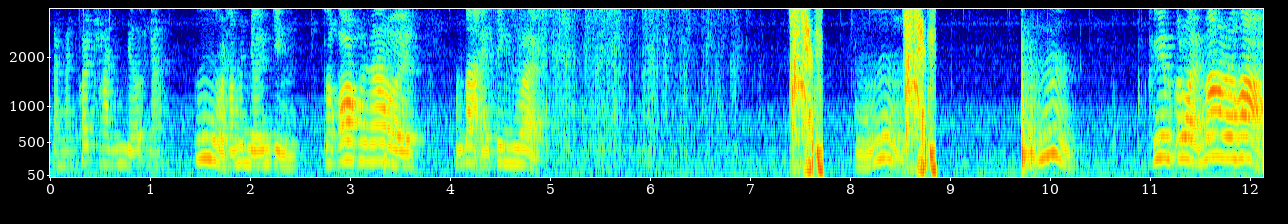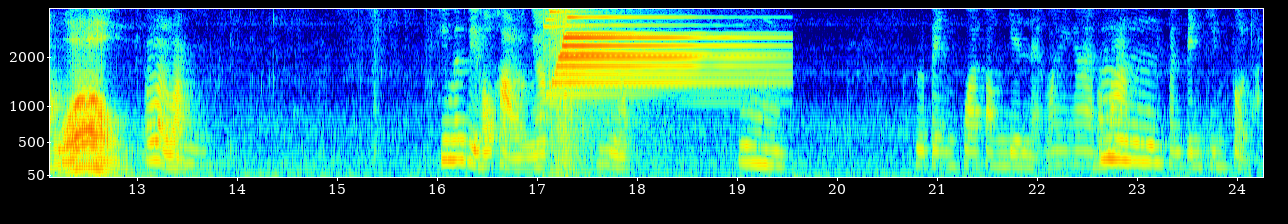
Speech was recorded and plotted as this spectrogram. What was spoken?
แต่มันก็ชั้นเยอะนะ อืมทำมันเยอะจริงๆ แล้วก็ข้างหน้าเลยน้ำตาลไอซิ่งด้วย อืม อืม ครีมอร่อยมากเลยค่ะ Whoa. อร่อยว่ะ ครีมเป็นสีขาวๆอย่างเงี้ยเนี่ยอืม คือเป็นครัวซองเย็นแหละว่าง่ายๆเพราะว่า อืม มันเป็นครีมสดอะ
